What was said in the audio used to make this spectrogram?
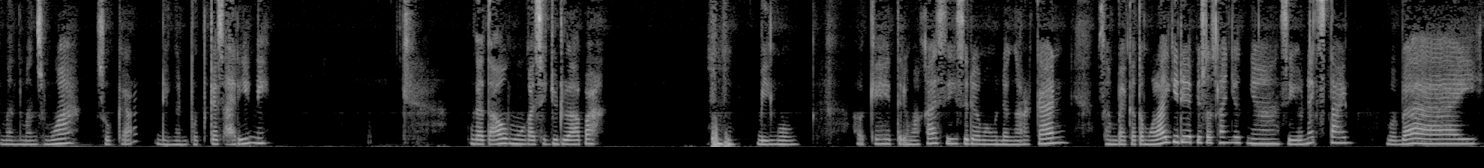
teman-teman semua suka dengan podcast hari ini. Nggak tahu mau kasih judul apa. Bingung. Oke terima kasih sudah mau mendengarkan. Sampai ketemu lagi di episode selanjutnya. See you next time. Bye bye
